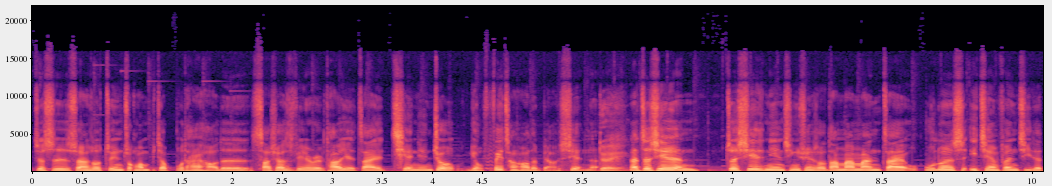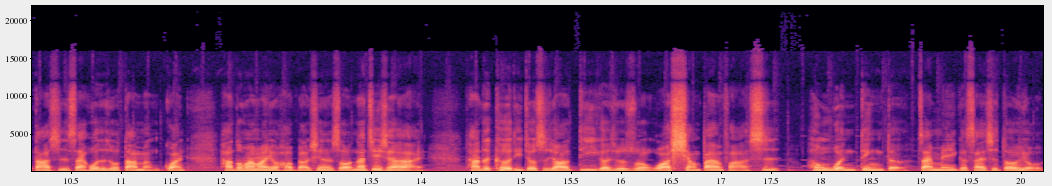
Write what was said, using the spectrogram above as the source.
就是虽然说最近状况比较不太好的 Sasha Zverev 他也在前年就有非常好的表现了。对，那这些人这些年轻选手，他慢慢在无论是一千分级的大师赛，或者说大满贯，他都慢慢有好表现的时候，那接下来他的课题就是要第一个就是说，我要想办法是很稳定的，在每一个赛事都有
